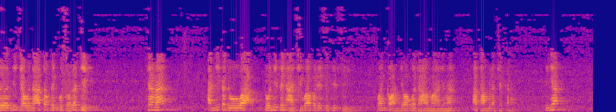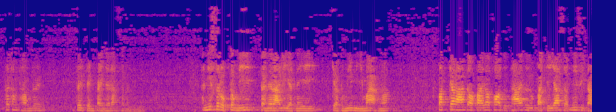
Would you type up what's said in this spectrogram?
เดินที่ชาวนะต้องเป็นกุศลจิต ใช่ไหมอันนี้ก็ดูว่าตัวนี้เป็นอาชีวะบริสุทธิ์ที่สี่วันก่อนยอมก็ถามมาใช่ไหมอาทำรมราชการอย่างเงี้ยก็ต้องทำด้วยได้เป็นไปในลักษณะอย่างนี้ อันนี้สรุปตรงนี้แต่ในรายละเอียดในเกี่ยวตรงนี้มีมากเนาะปัจจารต่อไปก็ข้อสุดท้ายคือปัจจยสนิสิตา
